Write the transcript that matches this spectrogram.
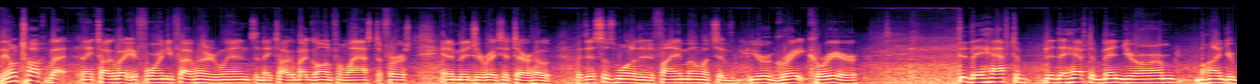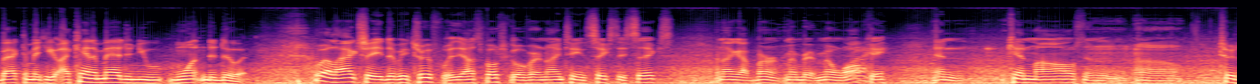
They don't talk about, and they talk about your four Indy 500 wins, and they talk about going from last to first in a midget race at Terre Haute. But this is one of the defining moments of your great career. Did they have to? Did they have to bend your arm behind your back to make you? I can't imagine you wanting to do it. Well, actually, to be truthful with you, I was supposed to go over in 1966, and I got burnt. Remember at Milwaukee, right. and Ken Miles and uh, two,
